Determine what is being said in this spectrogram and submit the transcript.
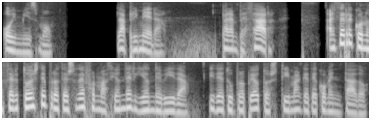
hoy mismo. La primera, para empezar, has de reconocer todo este proceso de formación del guion de vida y de tu propia autoestima que te he comentado.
